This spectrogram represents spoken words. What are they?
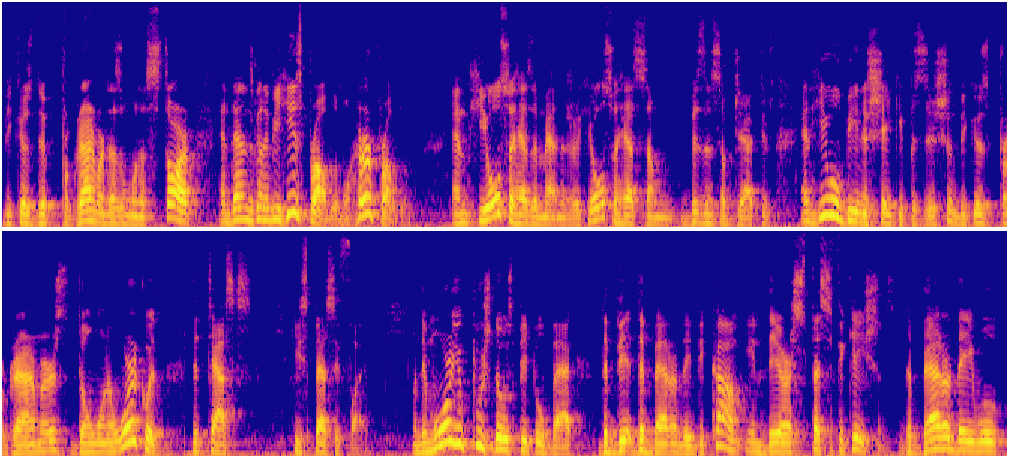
because the programmer doesn't want to start, and then it's going to be his problem or her problem. And he also has a manager, he also has some business objectives, and he will be in a shaky position because programmers don't want to work with the tasks he specified. And the more you push those people back, the, be- the better they become in their specifications, the better they will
